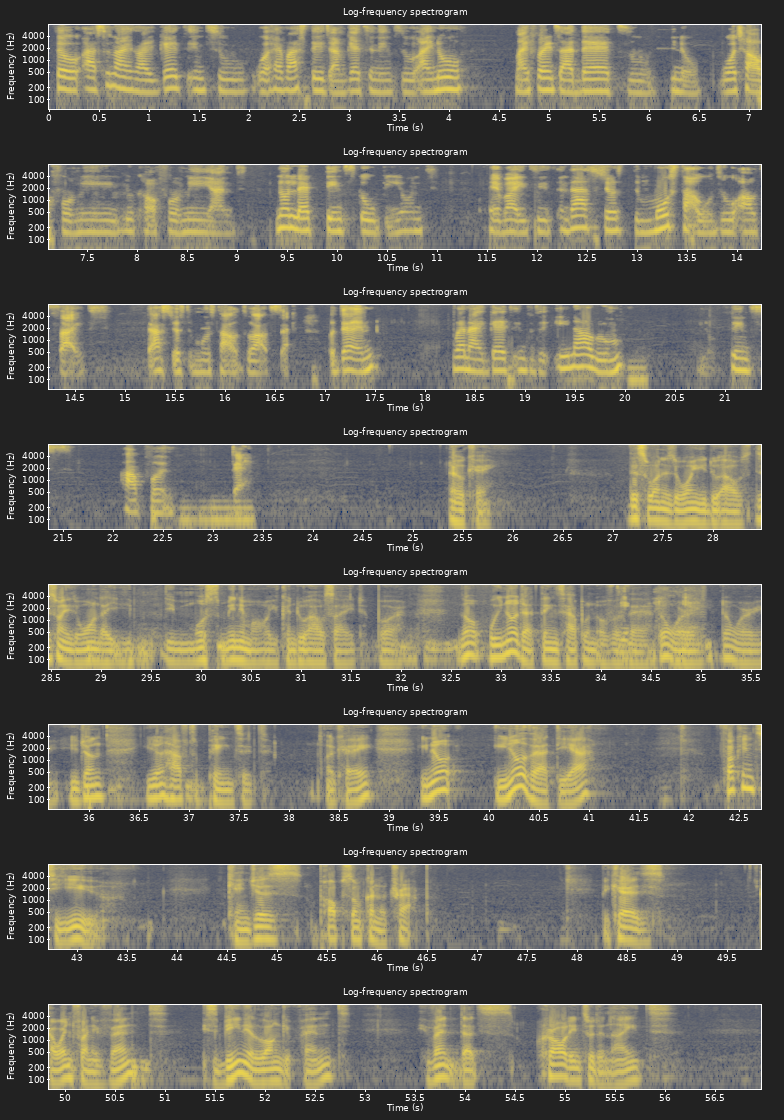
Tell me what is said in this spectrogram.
So as soon as I get into whatever stage I'm getting into, I know my friends are there to, you know, watch out for me, look out for me, and not let things go beyond whatever it is. And that's just the most I will do outside. That's just the most I'll do outside. But then when I get into the inner room, you know, things happen there. Okay. This one is the one you do out. This one is the one that you, the most minimal you can do outside. But no, we know that things happen over Yeah. there. Don't worry. Yeah. Don't worry. You don't. You don't have to paint it. Okay. You know. You know that. Yeah. Fucking to you can just pop some kind of trap. Because I went for an event. It's been a long event event that's crawled into the night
